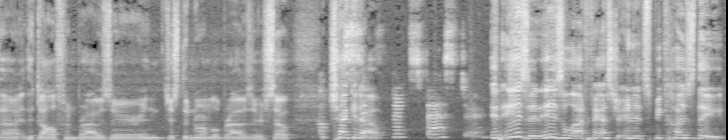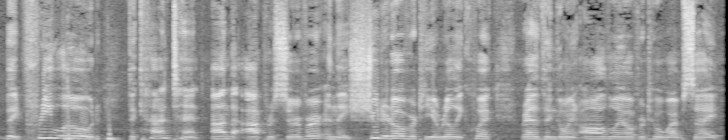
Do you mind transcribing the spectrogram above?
the the Dolphin browser and just the normal browser. So Up check it out. times faster. It is. It is a lot faster, and it's because they they preload the content on the Opera server and they shoot it over to you really quick, rather than going all the way over to a website,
